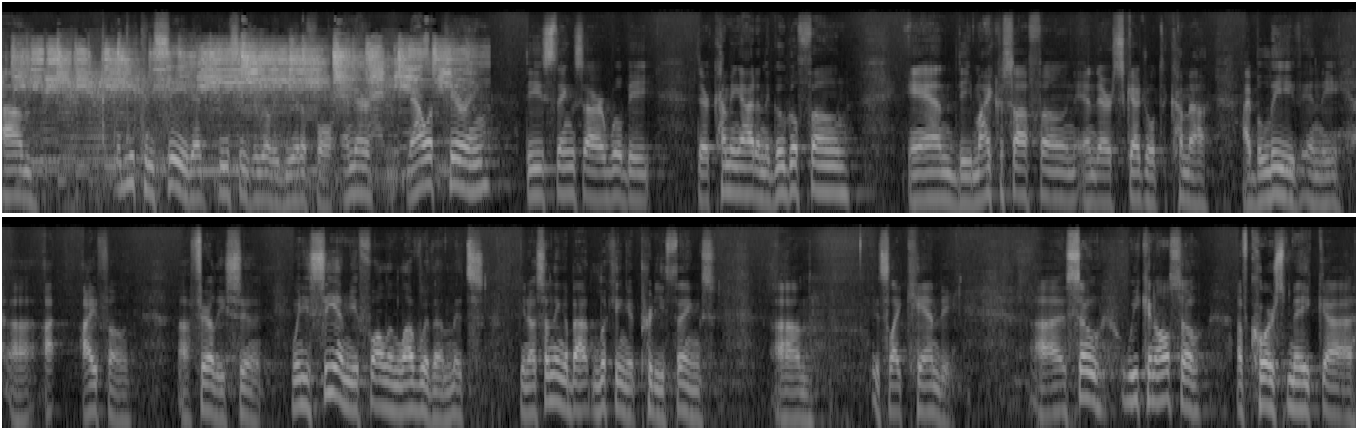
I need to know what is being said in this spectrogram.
Um, you can see that these things are really beautiful. And they're now appearing. These things are, will be, they're coming out in the Google phone and the Microsoft phone, and they're scheduled to come out, I believe, in the uh, iPhone uh, fairly soon. When you see them, you fall in love with them. It's, you know, something about looking at pretty things. Um, it's like candy. Uh, so we can also, of course, make, uh,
